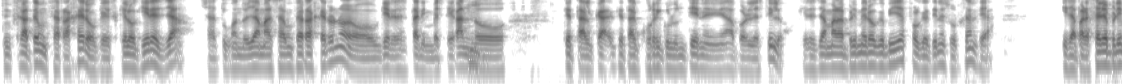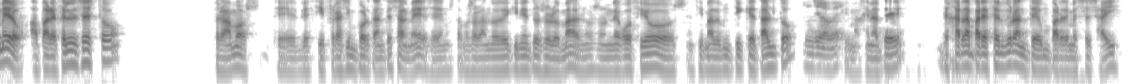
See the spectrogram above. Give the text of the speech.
tú fíjate, un cerrajero, que es que lo quieres ya. O sea, tú cuando llamas a un cerrajero no quieres estar investigando qué, tal, qué tal currículum tiene ni nada por el estilo. Quieres llamar al primero que pilles porque tienes urgencia. Y de aparecer el primero, aparecer el sexto, pero vamos, de, de cifras importantes al mes. ¿eh? No estamos hablando de 500 euros más, ¿no? Son negocios encima de un ticket alto. Ya imagínate dejar de aparecer durante un par de meses ahí.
